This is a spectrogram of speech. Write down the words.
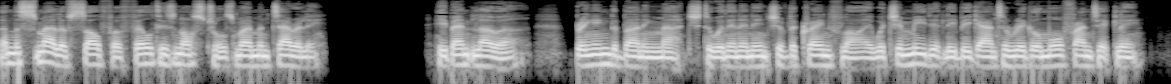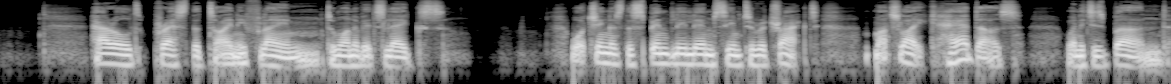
and the smell of sulphur filled his nostrils momentarily. He bent lower, bringing the burning match to within an inch of the crane fly, which immediately began to wriggle more frantically. Harold pressed the tiny flame to one of its legs. Watching as the spindly limb seemed to retract, much like hair does when it is burned.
